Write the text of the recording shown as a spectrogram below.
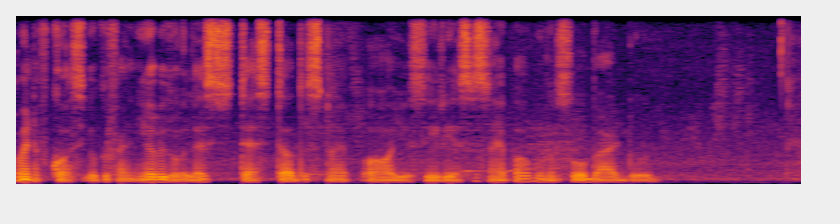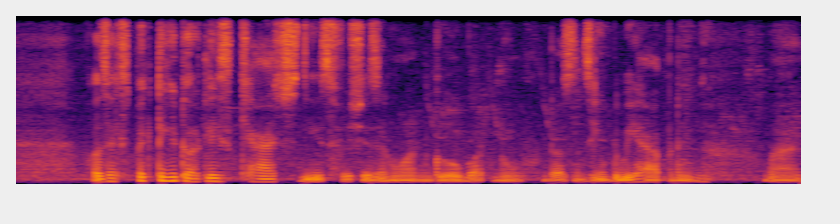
I mean of course you can find here we go. Let's test out the sniper oh you serious. The sniper was so bad dude. I was expecting it to at least catch these fishes in one go but no doesn't seem to be happening man.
